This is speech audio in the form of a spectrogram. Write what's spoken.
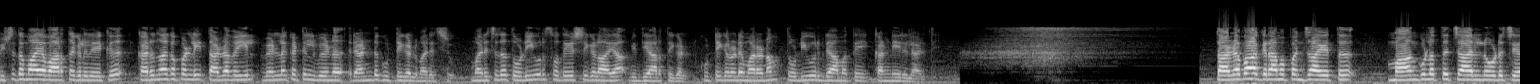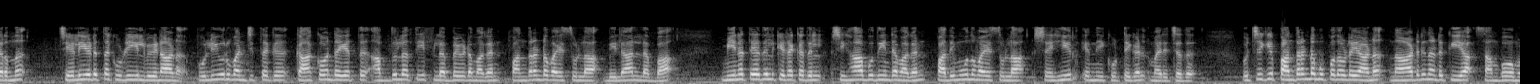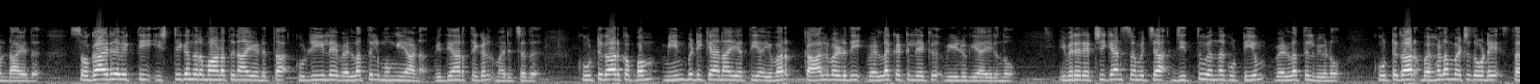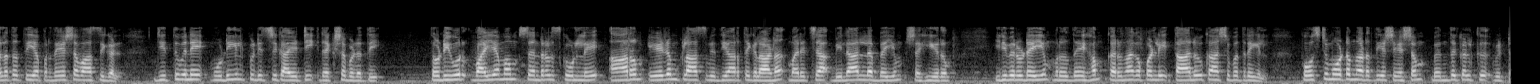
വിശദമായ വാർത്തകളിലേക്ക് കരുനാഗപ്പള്ളി തഴവയിൽ വെള്ളക്കെട്ടിൽ വീണ് രണ്ട് കുട്ടികൾ മരിച്ചു. മരിച്ചത് തൊടിയൂർ സ്വദേശികളായ വിദ്യാർത്ഥികൾ. കുട്ടികളുടെ മരണം തൊടിയൂർ ഗ്രാമത്തെ കണ്ണീരിലാഴ്ത്തി. തഴവ ഗ്രാമപഞ്ചായത്ത് മാങ്കുളത്ത് ചാലിനോട് ചേർന്ന് ചെളിയെടുത്ത കുഴിയിൽ വീണാണ് പുലിയൂർ വഞ്ചിത്തക്ക് കാക്കോന്റയത്ത് അബ്ദുൽ ലത്തീഫ് ലബ്ബയുടെ മകൻ പന്ത്രണ്ട് വയസ്സുള്ള ബിലാൽ ലബ്ബ മീനത്തേതിൽ കിഴക്കതിൽ ഷിഹാബുദ്ദീന്റെ മകൻ പതിമൂന്ന് വയസ്സുള്ള ഷഹീർ എന്നീ കുട്ടികൾ മരിച്ചത്. ഉച്ചയ്ക്ക് പന്ത്രണ്ട് മുപ്പതോടെയാണ് നാടിന് നടുക്കിയ സംഭവമുണ്ടായത്. സ്വകാര്യ വ്യക്തി ഇഷ്ടിക നിർമ്മാണത്തിനായി എടുത്ത കുഴിയിലെ വെള്ളത്തിൽ മുങ്ങിയാണ് വിദ്യാർത്ഥികൾ മരിച്ചത്. കൂട്ടുകാർക്കൊപ്പം മീൻ പിടിക്കാനായി എത്തിയ ഇവർ കാൽവഴുതി വെള്ളക്കെട്ടിലേക്ക് വീഴുകയായിരുന്നു. ഇവരെ രക്ഷിക്കാൻ ശ്രമിച്ച ജിത്തു എന്ന കുട്ടിയും വെള്ളത്തിൽ വീണു. കൂട്ടുകാർ ബഹളം വെച്ചതോടെ സ്ഥലത്തെത്തിയ പ്രദേശവാസികൾ ജിത്തുവിനെ മുടിയിൽ പിടിച്ച് കയറ്റി രക്ഷപ്പെടുത്തി. തൊടിയൂർ വയ്യമം സെൻട്രൽ സ്കൂളിലെ ആറും ഏഴും ക്ലാസ് വിദ്യാർത്ഥികളാണ് മരിച്ച ബിലാൽ ലബ്ബയും ഷഹീറും. ഇരുവരുടെയും മൃതദേഹം കരുനാഗപ്പള്ളി താലൂക്ക് ആശുപത്രിയിൽ പോസ്റ്റ്മോർട്ടം നടത്തിയ ശേഷം ബന്ധുക്കൾക്ക് വിട്ടു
